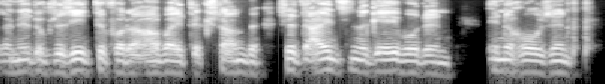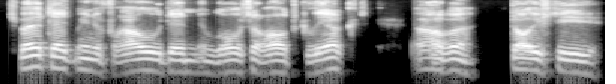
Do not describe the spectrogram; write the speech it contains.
ja nicht auf der Seite von der Arbeiter gestanden. Es hat Einzelne gegeben, die dann reingekommen sind. Später hat meine Frau dann im Großen Rat gewirkt, aber da ist die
